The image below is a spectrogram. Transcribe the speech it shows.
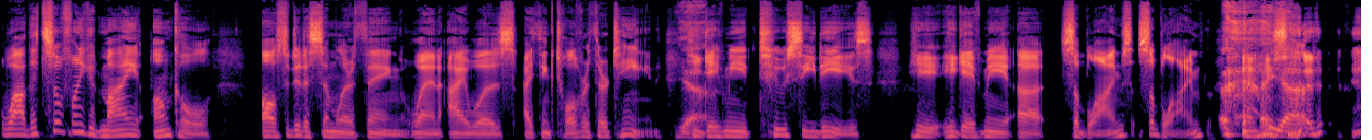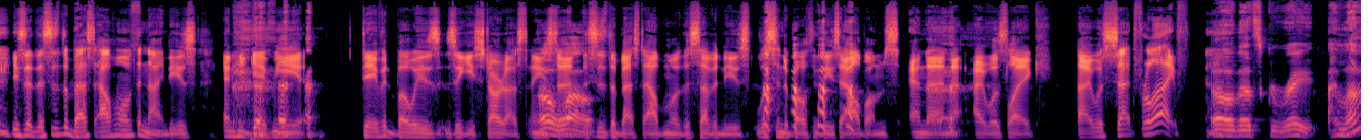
Wow, that's so funny because my uncle also did a similar thing when I was, I think, 12 or 13. Yeah. He gave me two CDs. He he gave me uh Sublime's Sublime. And he yeah. said he said this is the best album of the 90s. And he gave me David Bowie's Ziggy Stardust. And he Oh, said, wow. This is the best album of the 70s. Listen to both of these albums. And then I was like, I was set for life. Oh, that's great. I love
